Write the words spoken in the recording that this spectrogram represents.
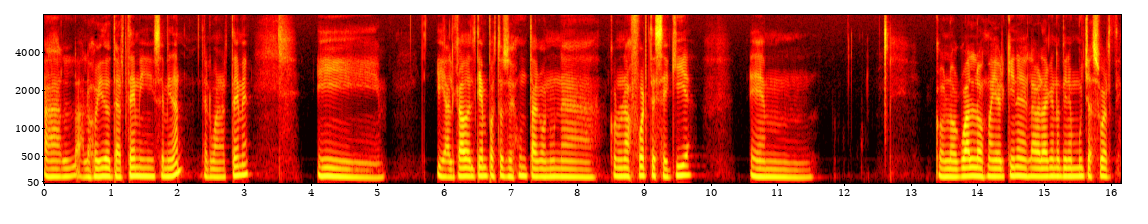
a los oídos de Artemis Semidán, del buen Arteme, y y al cabo del tiempo esto se junta con una, con una fuerte sequía, em, con lo cual los mallorquines la verdad que no tienen mucha suerte.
